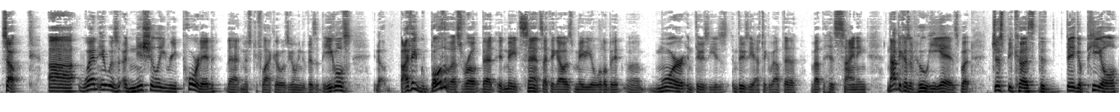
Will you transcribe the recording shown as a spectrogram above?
so. Uh, when it was initially reported that Mr. Flacco was going to visit the Eagles, you know, I think both of us wrote that it made sense. I think I was maybe a little bit uh, more enthusiastic enthusiastic about the about the, his signing, not because of who he is, but just because the big appeal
